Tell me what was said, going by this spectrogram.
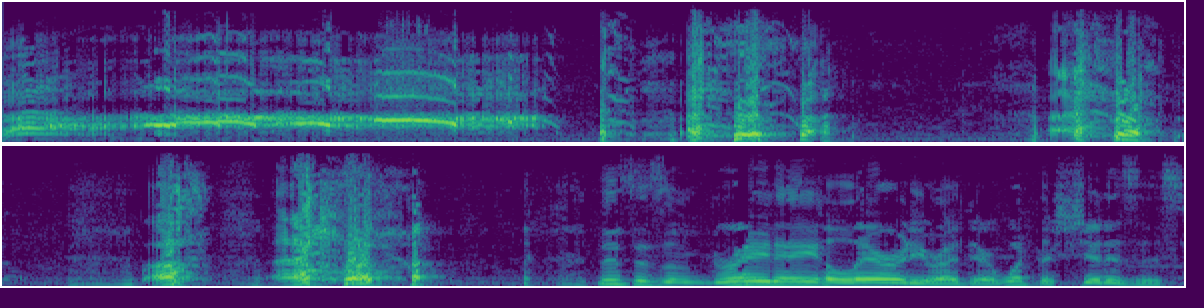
this is some grade A hilarity right there. What the shit is this?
